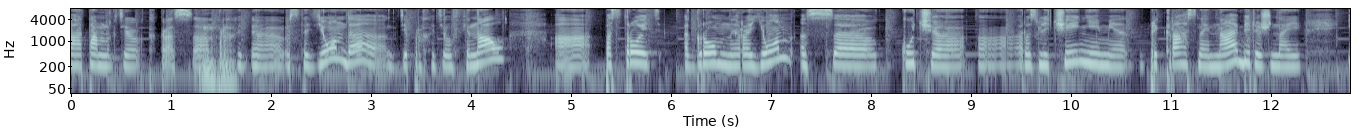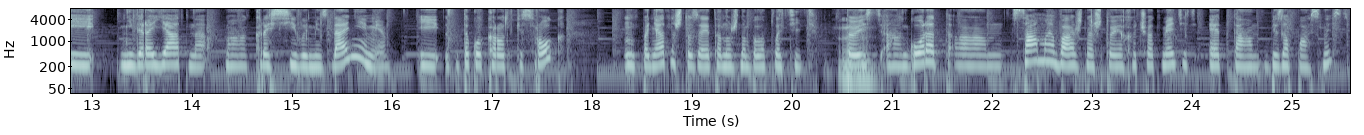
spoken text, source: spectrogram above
а там, где как раз а, проход- э, стадион, да, где проходил финал, а, построить огромный район с э, кучей а, развлечениями, прекрасной набережной и невероятно а, красивыми зданиями. И за такой короткий срок ну, понятно, что за это нужно было платить. То Мгм. есть а, город, а, самое важное, что я хочу отметить, это безопасность.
